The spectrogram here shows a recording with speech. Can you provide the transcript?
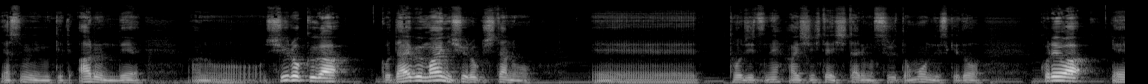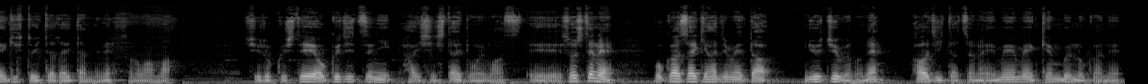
休みに向けてあるんで、あのー、収録が、こうだいぶ前に収録したのを、えー、当日ね、配信したりしたりもすると思うんですけど、これは、えー、ギフトいただいたんでね、そのまま収録して翌日に配信したいと思います。えー、そしてね、僕が最近始めた YouTube のね、川地達也の MMA 見聞録はね、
